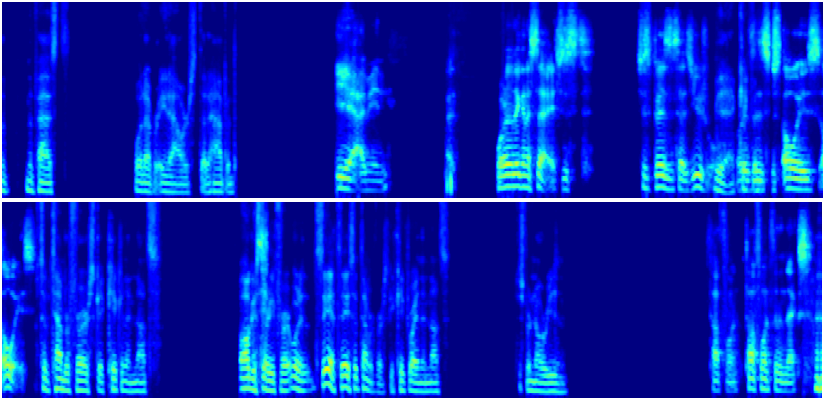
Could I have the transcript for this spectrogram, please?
in the past, whatever, eight hours that it happened. Yeah, I mean, what are they going to say? It's just, it's just business as usual. Yeah, it's, it's just always, always. September first, get kicked in the nuts. August thirty first. What is it? So yeah, today September first. Get kicked right in the nuts, just for no reason. Tough one. Tough one for the Knicks.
